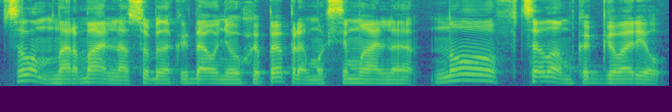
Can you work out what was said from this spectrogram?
в целом нормально, особенно когда у него хп прям максимально, но в целом, как говорил,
